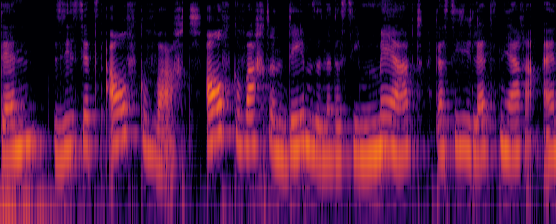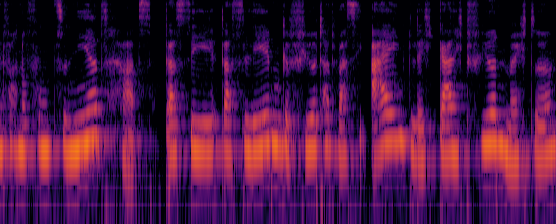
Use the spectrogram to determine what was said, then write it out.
Denn sie ist jetzt aufgewacht. Aufgewacht in dem Sinne, dass sie merkt, dass sie die letzten Jahre einfach nur funktioniert hat. Dass sie das Leben geführt hat, was sie eigentlich gar nicht führen möchte.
